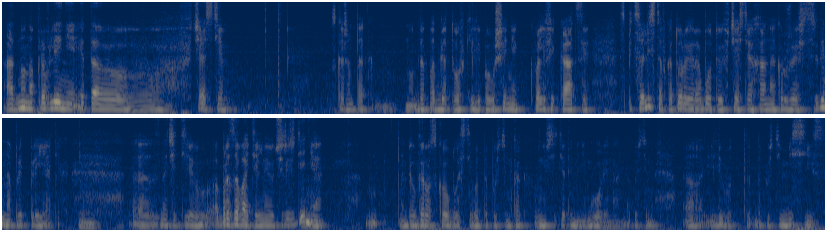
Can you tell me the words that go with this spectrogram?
Одно направление это э, в части, скажем так, ну, до подготовки или повышения квалификации специалистов, которые работают в части охраны окружающей среды на предприятиях. Э, значит, образовательные учреждения Белгородской области, вот, допустим, как университет имени Горина, допустим, или вот, допустим, МИСИС,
